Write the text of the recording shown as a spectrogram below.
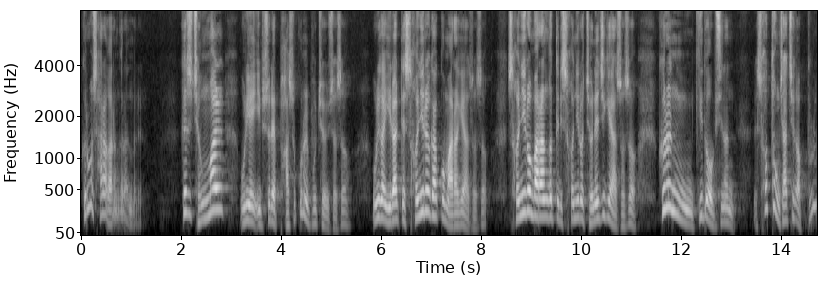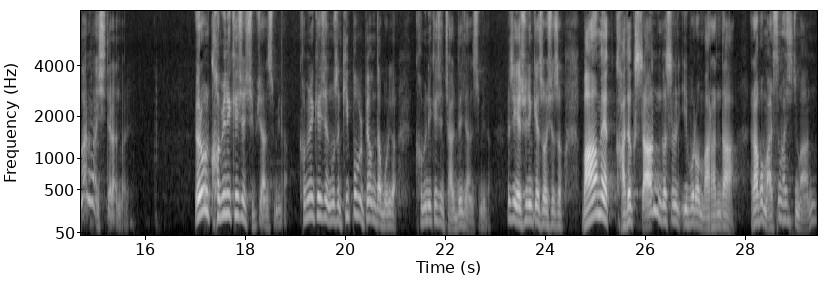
그러고 살아가는 거란 말이에요. 그래서 정말 우리의 입술에 파수꾼을 붙여주셔서 우리가 일할 때 선의를 갖고 말하게 하소서 선의로 말하는 것들이 선의로 전해지게 하소서 그런 기도 없이는 소통 자체가 불가능한 시대란 말이에요. 여러분 커뮤니케이션 쉽지 않습니다. 커뮤니케이션 무슨 기법을 배운다고 우리가 커뮤니케이션 잘 되지 않습니다. 그래서 예수님께서 오셔서 마음에 가득 쌓은 것을 입으로 말한다 라고 말씀하시지만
